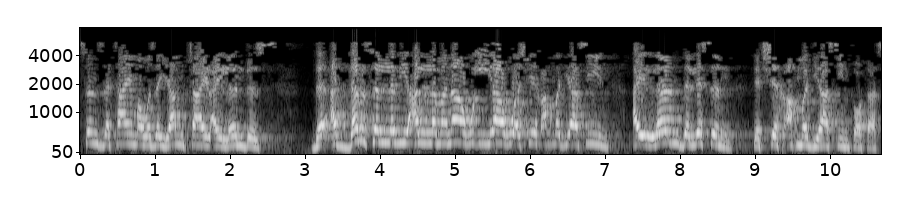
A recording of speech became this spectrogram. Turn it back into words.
Since the time I was a young child, I learned this. The الدرس الذي علمناه إياه الشيخ Ahmad Yasin. I learned the lesson that Sheikh Ahmad Yasin taught us.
